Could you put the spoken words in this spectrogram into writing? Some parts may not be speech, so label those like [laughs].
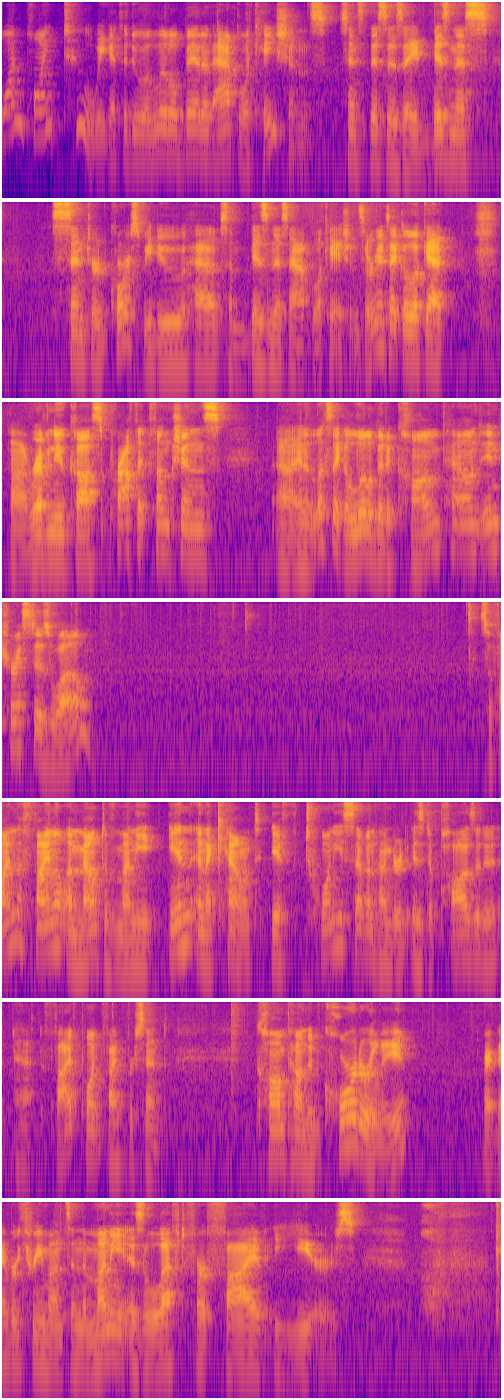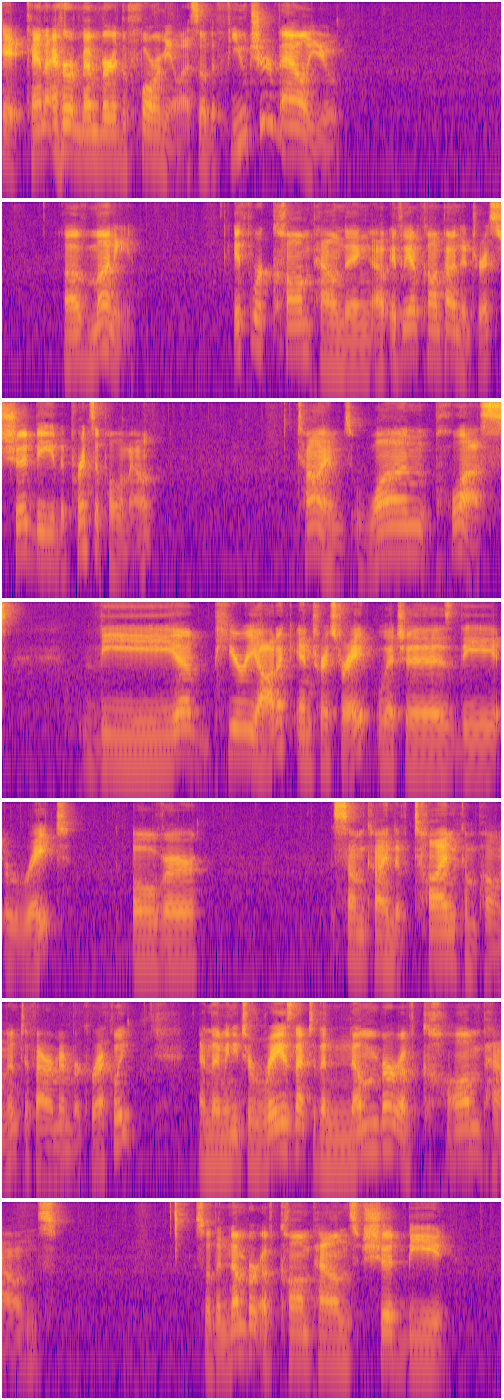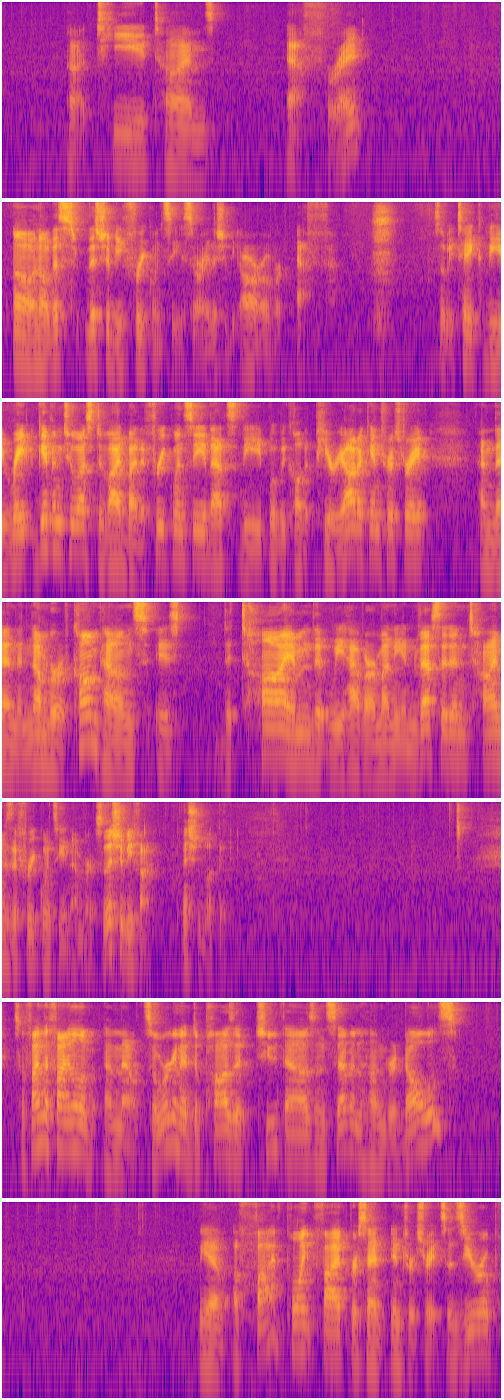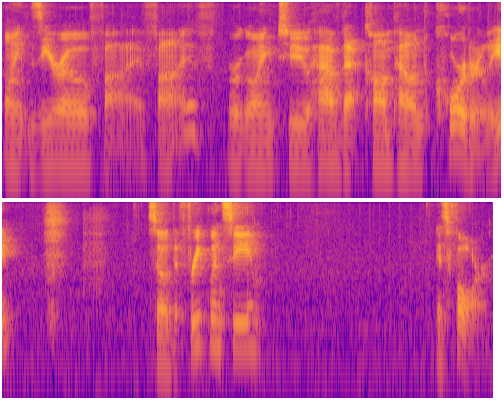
1.2, we get to do a little bit of applications. Since this is a business centered course, we do have some business applications. So we're going to take a look at uh, revenue, cost, profit functions, uh, and it looks like a little bit of compound interest as well. So find the final amount of money in an account if 2700 is deposited at 5.5% compounded quarterly, right, every 3 months and the money is left for 5 years. Okay, can I remember the formula? So the future value of money if we're compounding, uh, if we have compound interest, should be the principal amount times 1 plus the periodic interest rate, which is the rate over some kind of time component, if I remember correctly. And then we need to raise that to the number of compounds. So the number of compounds should be uh, t times f, right? Oh, no, this, this should be frequency. Sorry, this should be r over f. So we take the rate given to us, divide by the frequency. That's the what we call the periodic interest rate. And then the number of compounds is the time that we have our money invested in times the frequency number. So this should be fine. This should look good. So find the final amount. So we're going to deposit $2,700 we have a 5.5% interest rate, so 0.055. We're going to have that compound quarterly. So the frequency is 4.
